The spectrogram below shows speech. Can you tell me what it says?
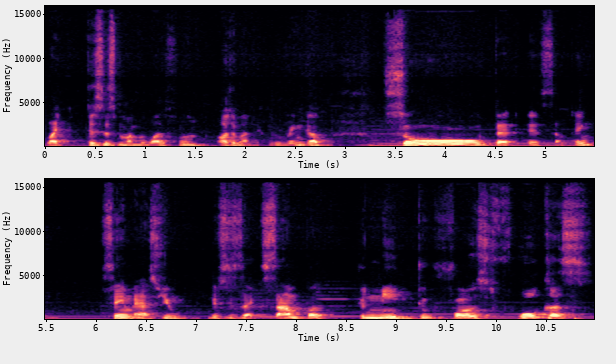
Like, this is my mobile phone, automatically ring up. So that is something same as you. This is the example. You need to first focus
